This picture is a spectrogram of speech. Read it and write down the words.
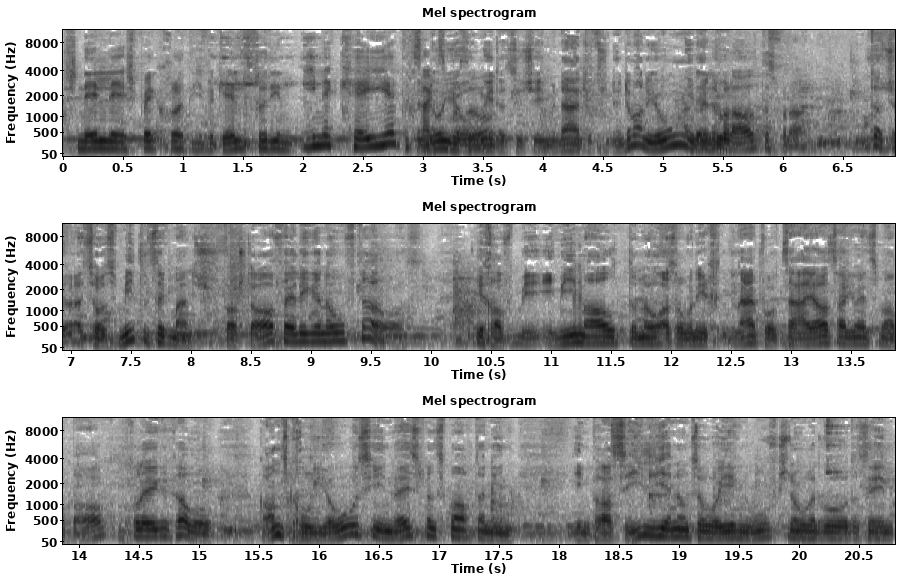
schnelle, spekulative Geldverdienen reingehen. Ich sage Nur mal so. Junge, das ist immer, nein, das ist nicht einmal Junge. Das ist nicht mal du, Altersfrage. das ist, so das Mittelsegment ist fast anfälliger auf das. ich habe in meinem Alter noch, also wenn ich, nein, vor zehn Jahren, sagen wir jetzt mal, ein paar Kollegen gehabt, die ganz kuriose Investments gemacht haben in, in Brasilien und so, irgendwo aufgeschnurrt worden sind,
